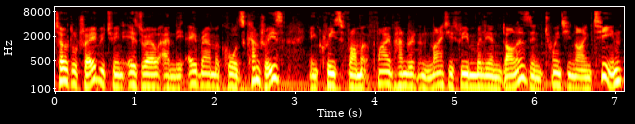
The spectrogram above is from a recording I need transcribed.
total trade between Israel and the Abraham Accords countries increased from $593 million in 2019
